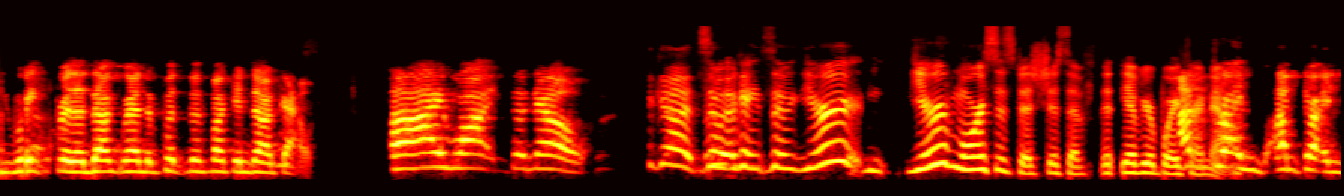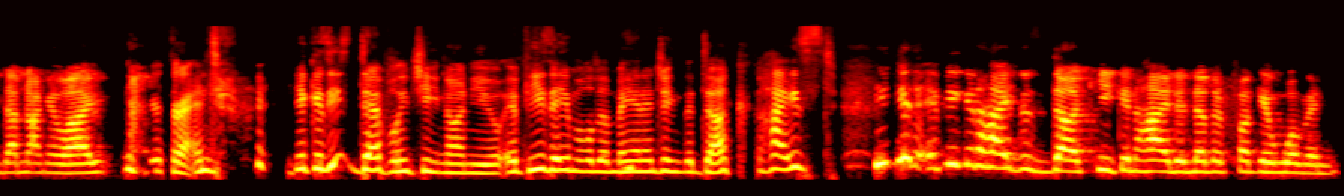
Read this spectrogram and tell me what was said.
You wait for the duck man to put the fucking duck out. I want to know. Oh my god. So okay, so you're you're more suspicious of of your I'm boyfriend now. I'm threatened. I'm not gonna lie. You're threatened. yeah, because he's definitely cheating on you if he's able to managing the duck heist He can if he can hide this duck, he can hide another fucking woman.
